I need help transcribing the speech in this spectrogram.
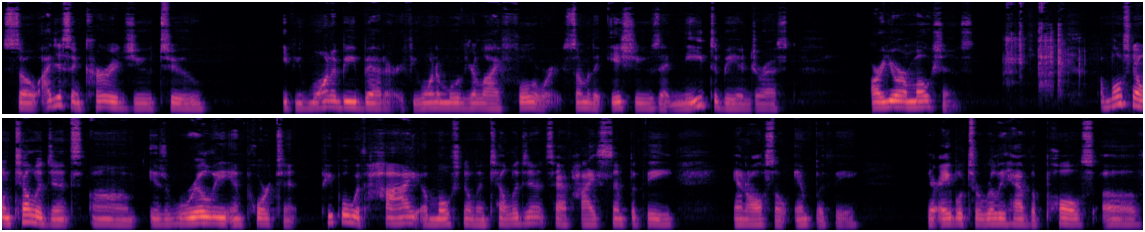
So I just encourage you to, if you want to be better, if you want to move your life forward, some of the issues that need to be addressed are your emotions. Emotional intelligence um, is really important. People with high emotional intelligence have high sympathy and also empathy. They're able to really have the pulse of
